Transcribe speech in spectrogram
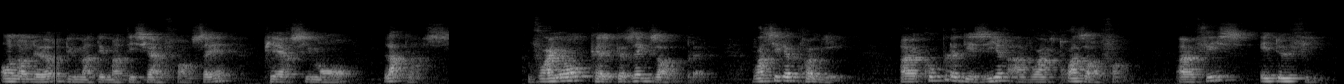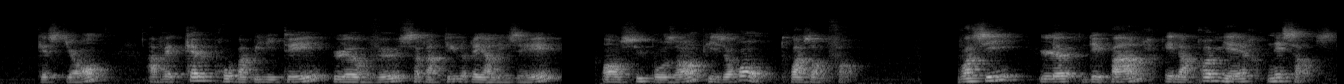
en honneur du mathématicien français Pierre-Simon Laplace. Voyons quelques exemples. Voici le premier. Un couple désire avoir trois enfants, un fils et deux filles. Question. Avec quelle probabilité leur vœu sera-t-il réalisé en supposant qu'ils auront trois enfants? Voici le départ et la première naissance.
